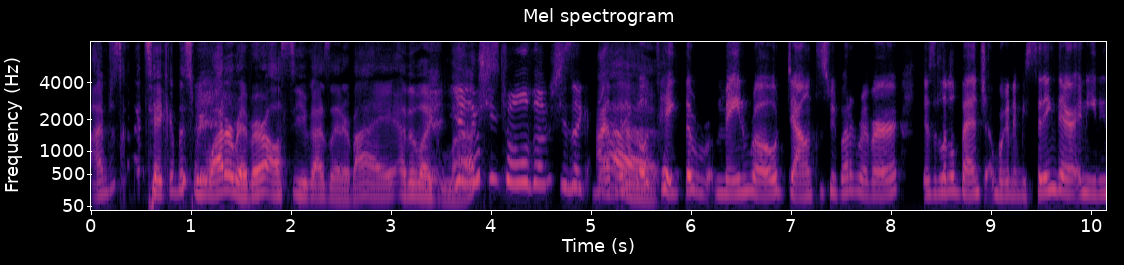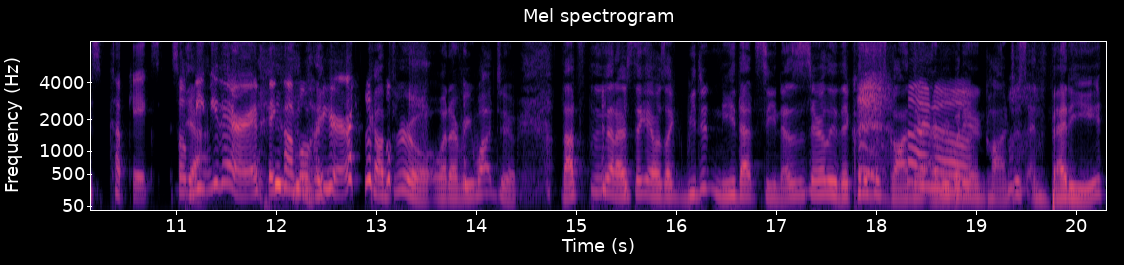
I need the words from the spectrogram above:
I'm just gonna take him to Sweetwater River. I'll see you guys later. Bye. And then like left. Yeah, she told them, she's like, I'm gonna go take the main road down to Sweetwater River. There's a little bench. And we're gonna be sitting there and eating some cupcakes. So yeah. meet me there if they come like, over here. come through, whatever you want to. That's the thing that I was thinking. I was like, we didn't need that scene necessarily. They could have just gone there, everybody unconscious. And Betty,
